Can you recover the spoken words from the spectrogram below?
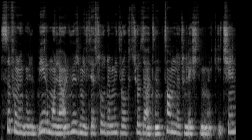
0,1 molar 100 mililitre sodyum hidroksit çözeltisini tam nötrleştirmek için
